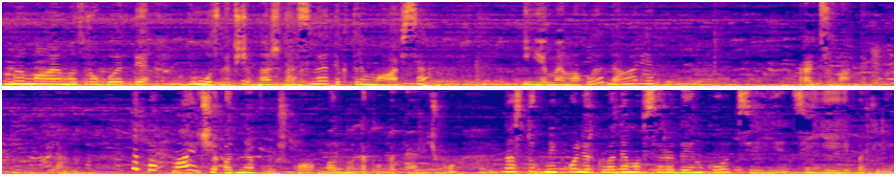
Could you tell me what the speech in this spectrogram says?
ми маємо зробити вузлик, щоб наш браслетик тримався. І ми могли далі працювати. Так. Тепер, маючи одне вушко, одну таку петелечку, наступний колір кладемо в серединку цієї, цієї петлі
